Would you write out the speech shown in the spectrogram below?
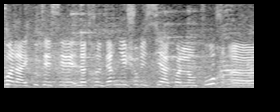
voilà, écoutez, c'est notre dernier jour ici à Kuala Lumpur. Euh,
